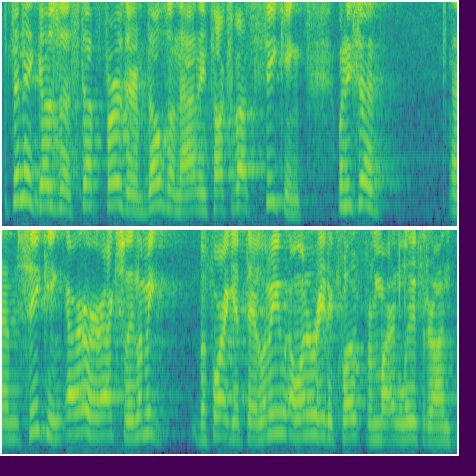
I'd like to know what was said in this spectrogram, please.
But then it goes a step further and builds on that, and he talks about seeking. When he said um, seeking, or, or, actually, let me before I get there, let me. I want to read a quote from Martin Luther on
